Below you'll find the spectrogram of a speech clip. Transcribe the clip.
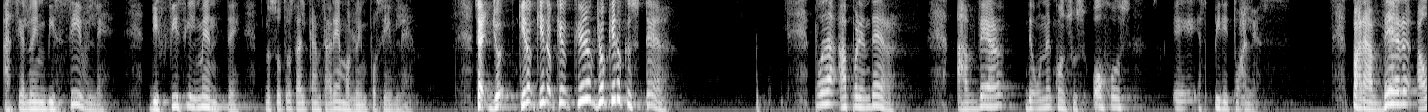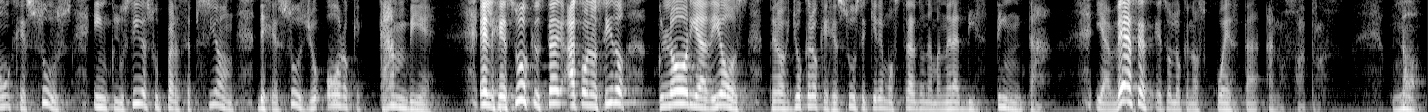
hacia lo invisible, difícilmente nosotros alcanzaremos lo imposible. O sea, yo quiero, quiero, quiero, yo quiero que usted pueda aprender a ver de una con sus ojos eh, espirituales para ver a un Jesús, inclusive su percepción de Jesús. Yo oro que cambie. El Jesús que usted ha conocido, gloria a Dios, pero yo creo que Jesús se quiere mostrar de una manera distinta. Y a veces eso es lo que nos cuesta a nosotros. No,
